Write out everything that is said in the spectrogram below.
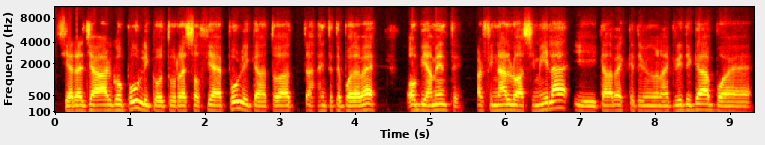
Si eres ya algo público, tu red social es pública, toda la gente te puede ver, obviamente al final lo asimila y cada vez que tiene una crítica, pues,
